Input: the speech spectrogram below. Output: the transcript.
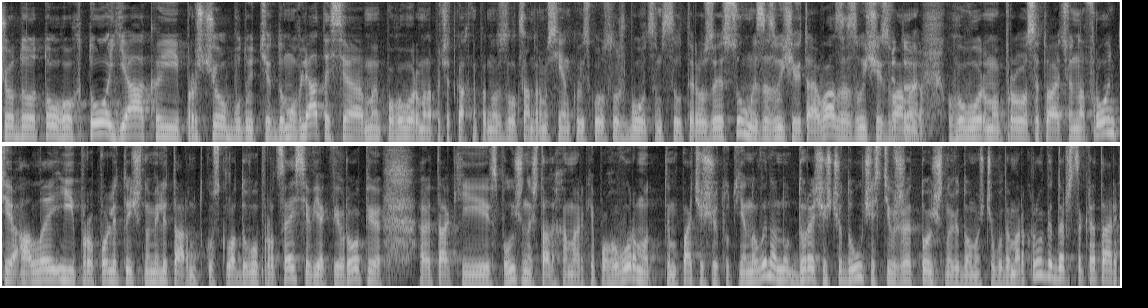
щодо того, хто, як і про що будуть домовлятися. Ми поговоримо на початках, напевно, з Олександром Сієнко, військовослужбовцем сил ТРО ЗСУ. Ми зазвичай вітаю вас. Зазвичай з вами говоримо про ситуацію на фронті, але і про політично-мілітарну таку складову процесів, як в Європі, е, так і в Сполучених Штатах Америки. Поговоримо. Тим паче, що тут є новина. Ну до речі, щодо участі, вже точно відомо, що буде Марк Рубі, держсекретар.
